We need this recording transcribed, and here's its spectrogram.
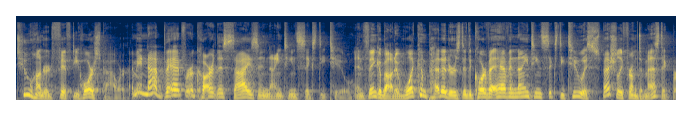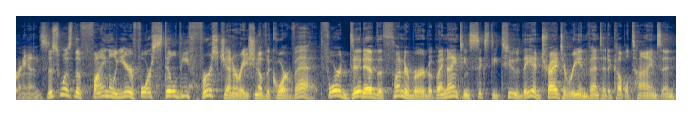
250 horsepower. I mean, not bad for a car this size in 1962. And think about it, what competitors did the Corvette have in 1962, especially from domestic brands? This was the final year for still the first generation of the Corvette. Ford did have the Thunderbird, but by 1962, they had tried to reinvent it a couple times, and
